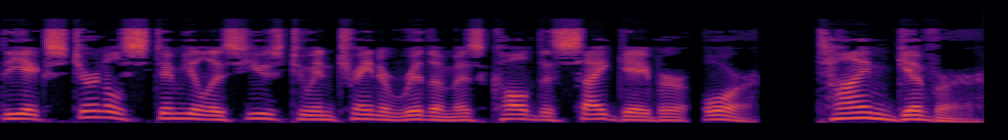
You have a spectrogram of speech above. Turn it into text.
The external stimulus used to entrain a rhythm is called the Zeitgeber, or time giver.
